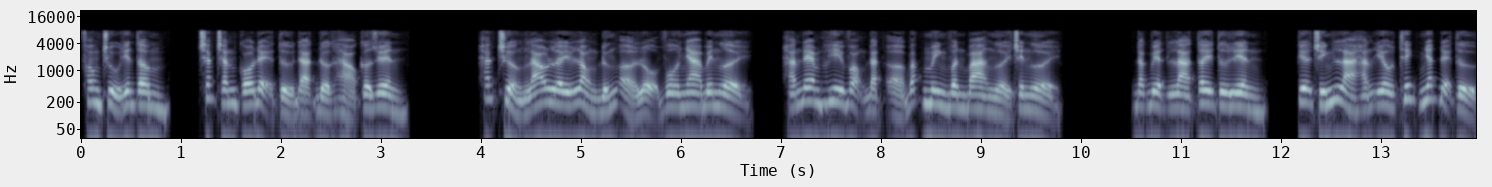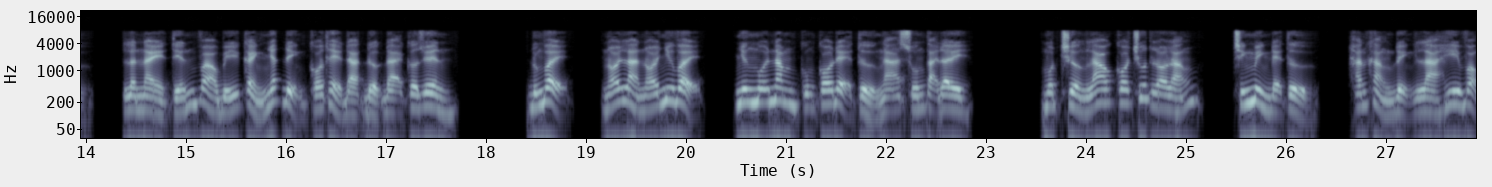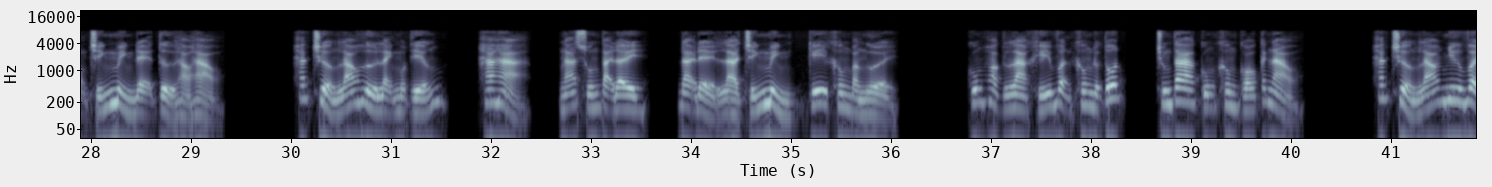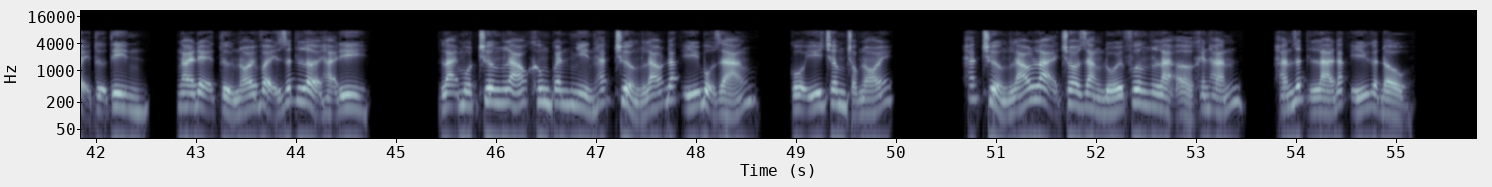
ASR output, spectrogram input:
Phong chủ yên tâm, chắc chắn có đệ tử đạt được hảo cơ duyên. Hắc trưởng lão lấy lòng đứng ở lộ vô nha bên người, hắn đem hy vọng đặt ở Bắc Minh Vân ba người trên người. Đặc biệt là Tây Tư Liên, kia chính là hắn yêu thích nhất đệ tử, lần này tiến vào bí cảnh nhất định có thể đạt được đại cơ duyên. Đúng vậy, nói là nói như vậy, nhưng mỗi năm cũng có đệ tử ngã xuống tại đây. Một trưởng lao có chút lo lắng, chính mình đệ tử, hắn khẳng định là hy vọng chính mình đệ tử hảo hảo. Hát trưởng lão hừ lạnh một tiếng, ha ha, ngã xuống tại đây, đại để là chính mình kỹ không bằng người. Cũng hoặc là khí vận không được tốt, chúng ta cũng không có cách nào. Hát trưởng lão như vậy tự tin, ngài đệ tử nói vậy rất lợi hại đi. Lại một trương lão không quen nhìn hát trưởng lão đắc ý bộ dáng, cố ý châm chọc nói. Hát trưởng lão lại cho rằng đối phương là ở khen hắn, hắn rất là đắc ý gật đầu.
